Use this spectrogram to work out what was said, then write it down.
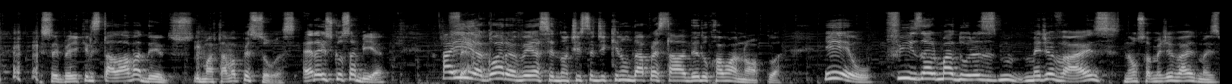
eu sabia que ele estalava dedos e matava pessoas. Era isso que eu sabia. Aí Certo. agora veio essa notícia de que não dá pra estalar dedo com a manopla. Eu fiz armaduras medievais, não só medievais, mas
